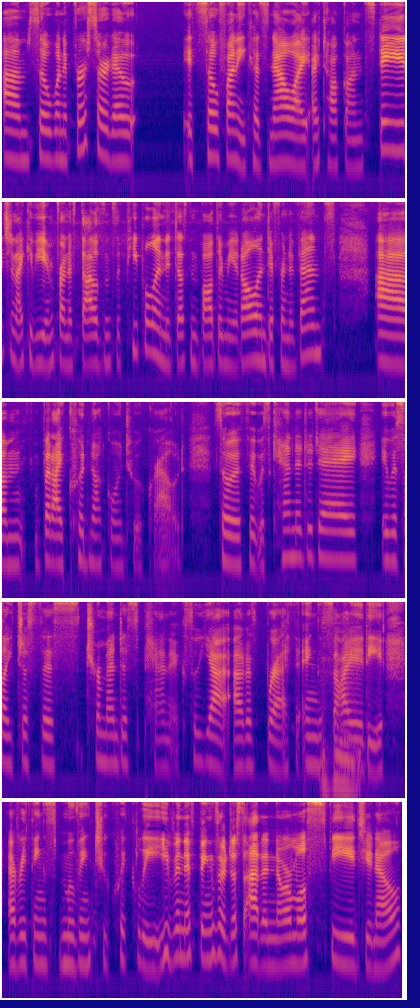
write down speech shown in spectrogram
Um, so when it first started out, it's so funny because now I, I talk on stage and I can be in front of thousands of people and it doesn't bother me at all in different events. Um, but I could not go into a crowd. So if it was Canada Day, it was like just this tremendous panic. So yeah, out of breath, anxiety, everything's moving too quickly, even if things are just at a normal speed, you know.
